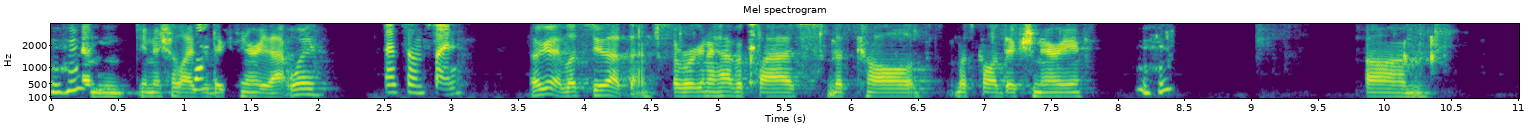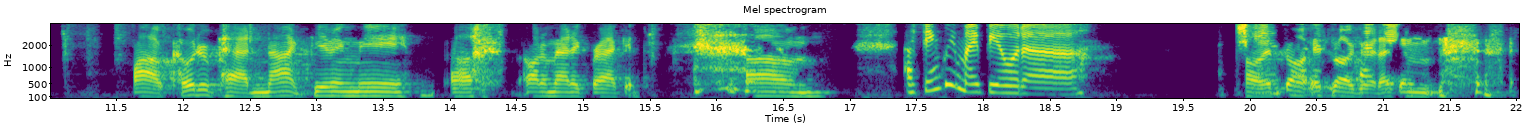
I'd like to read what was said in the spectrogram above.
mm-hmm. and initialize yeah. the dictionary that way that sounds fine okay let's do that then so we're going to have a class that's called let's call it dictionary mm-hmm. um Wow, CoderPad not giving me uh, automatic brackets. Um, I think we might be able to. Oh, it's all it's all good. I can.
